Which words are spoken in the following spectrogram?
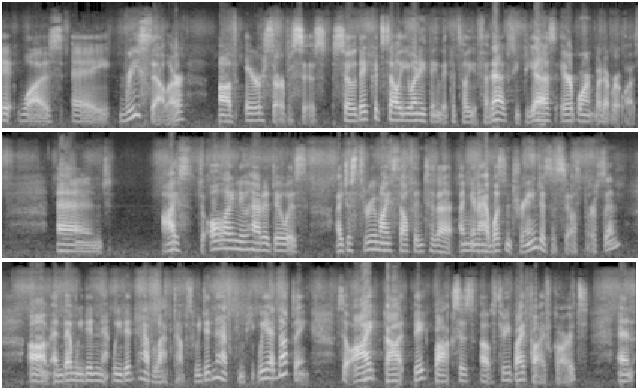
It was a reseller of air services. So they could sell you anything. They could sell you FedEx, UPS, Airborne, whatever it was. And I, all I knew how to do was I just threw myself into that. I mean, I wasn't trained as a salesperson. Um, and then we didn't we didn't have laptops. We didn't have computer. We had nothing. So I got big boxes of three by five cards, and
